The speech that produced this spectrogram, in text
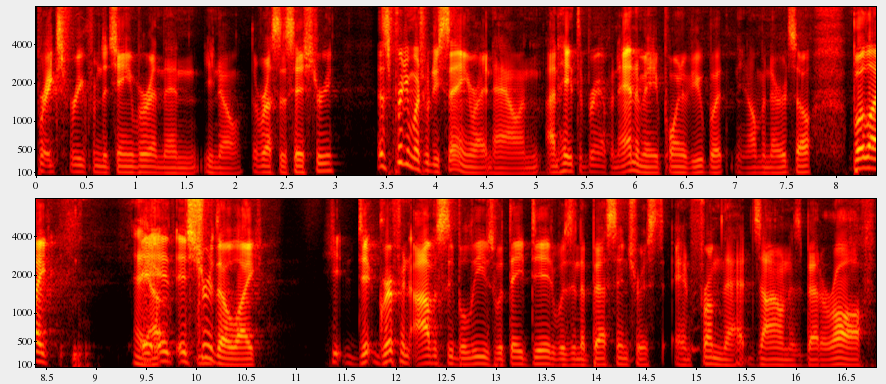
breaks free from the chamber, and then you know the rest is history. That's pretty much what he's saying right now, and I'd hate to bring up an anime point of view, but you know I'm a nerd, so but like Hey, it, it- it's true though. Like he, Dick Griffin obviously believes what they did was in the best interest, and from that, Zion is better off.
